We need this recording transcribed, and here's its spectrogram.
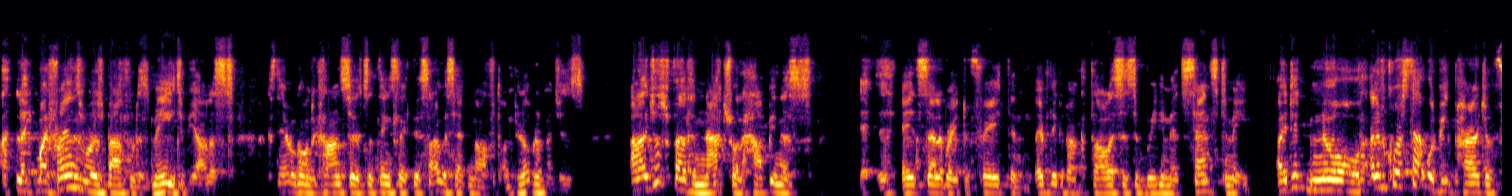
uh, like my friends were as baffled as me, to be honest, because they were going to concerts and things like this. I was heading off on pilgrimages. And I just felt a natural happiness in celebrating faith and everything about Catholicism really made sense to me. I didn't know, and of course, that would be part of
